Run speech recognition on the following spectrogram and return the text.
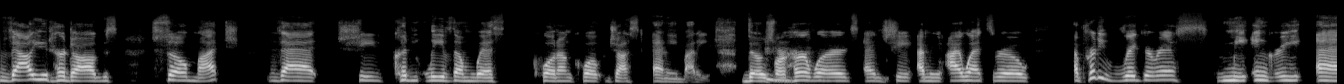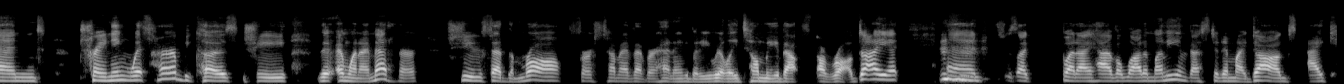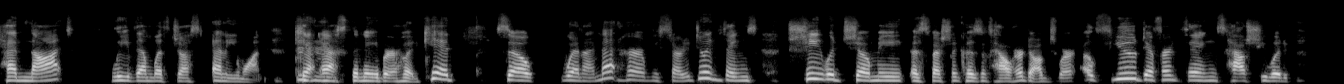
valued her dogs so much that she couldn't leave them with quote unquote just anybody. Those mm-hmm. were her words. And she, I mean, I went through a pretty rigorous meet and greet and training with her because she the, and when I met her, she fed them raw. First time I've ever had anybody really tell me about a raw diet. Mm-hmm. And she's like, but I have a lot of money invested in my dogs. I cannot leave them with just anyone. Can't mm-hmm. ask the neighborhood kid. So when I met her and we started doing things, she would show me, especially because of how her dogs were, a few different things, how she would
